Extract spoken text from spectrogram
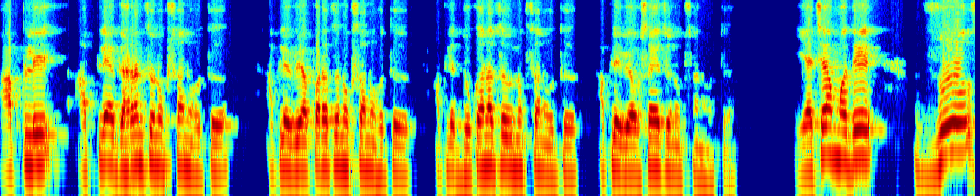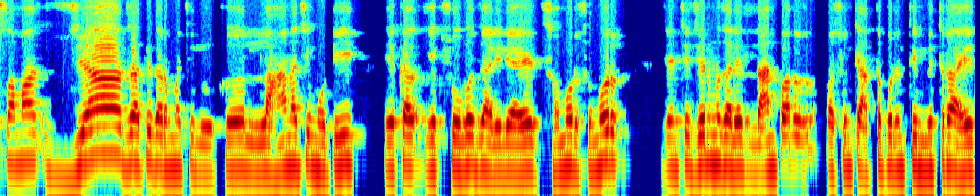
आपले आपल्या घरांचं नुकसान होतं आपल्या व्यापाराचं नुकसान होतं आपल्या दुकानाचं नुकसान होतं आपल्या व्यवसायाचं नुकसान होतं. याच्यामध्ये जो समाज ज्या जाती धर्माची लोक लहानाची मोठी एका एक सोबत झालेली आहेत समोर समोर ज्यांचे जन्म झालेत लहानपणापासून ते आतापर्यंत ते मित्र आहेत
